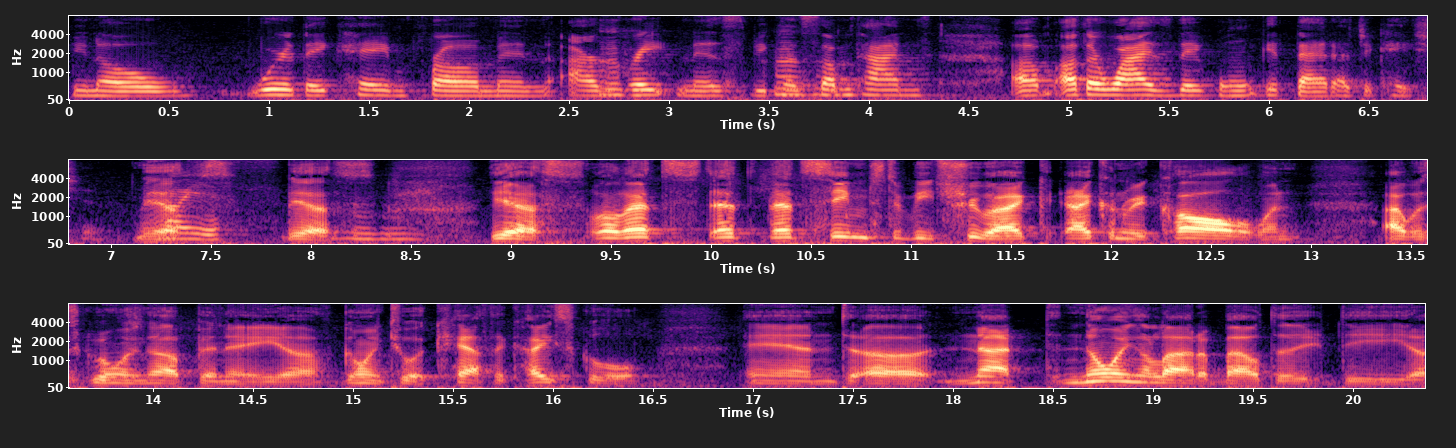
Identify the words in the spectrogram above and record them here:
you know, where they came from and our greatness, because sometimes, um, otherwise they won't get that education. Oh, Yes, yes. yes, yes. Well, that's, that, that seems to be true. I, c- I can recall when I was growing up in a, uh, going to a Catholic high school and uh, not knowing a lot about the, the uh,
